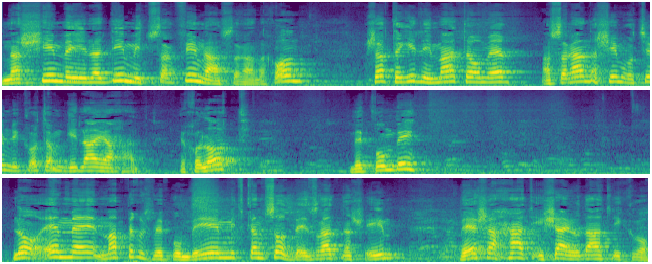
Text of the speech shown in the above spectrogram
נשים וילדים מצטרפים לעשרה, נכון? עכשיו תגיד לי, מה אתה אומר? עשרה נשים רוצים לקרוא את המגילה יחד. יכולות? בפומבי? לא, הם, מה פירוש בפומבי? הן מתכנסות בעזרת נשים, ויש אחת, אישה יודעת לקרוא.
